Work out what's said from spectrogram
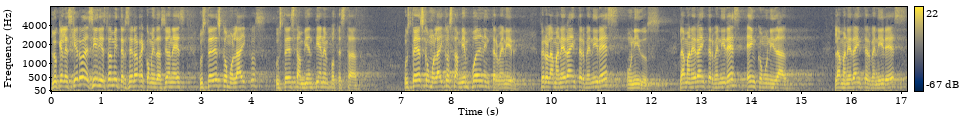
Lo que les quiero decir, y esta es mi tercera recomendación, es, ustedes como laicos, ustedes también tienen potestad. Ustedes como laicos también pueden intervenir, pero la manera de intervenir es unidos. La manera de intervenir es en comunidad. La manera de intervenir es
